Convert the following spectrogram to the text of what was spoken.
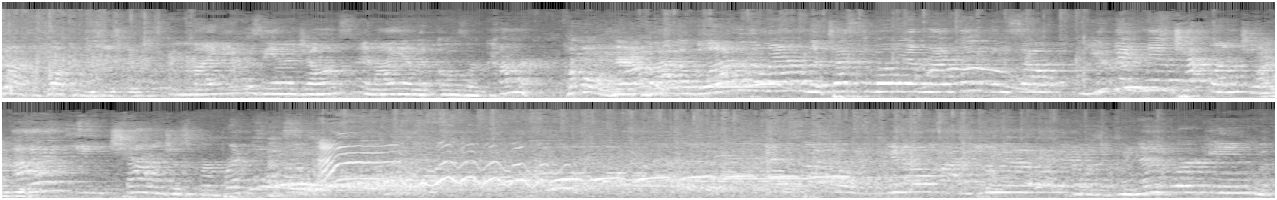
My name is Anna Johnson, and I am an overcomer. Come on, Hannah. By the blood of the Lamb and the testimony of my faith. And so you gave me a challenge, and I I, eat challenges for breakfast. Oh. And so, you know, I hung out, I was networking with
